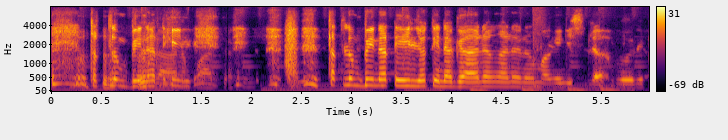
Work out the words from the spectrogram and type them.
tatlong Wala binatil, ng podcast. tatlong binatilyo, tinaga ng, ano, ng mangingisda. Bulik.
